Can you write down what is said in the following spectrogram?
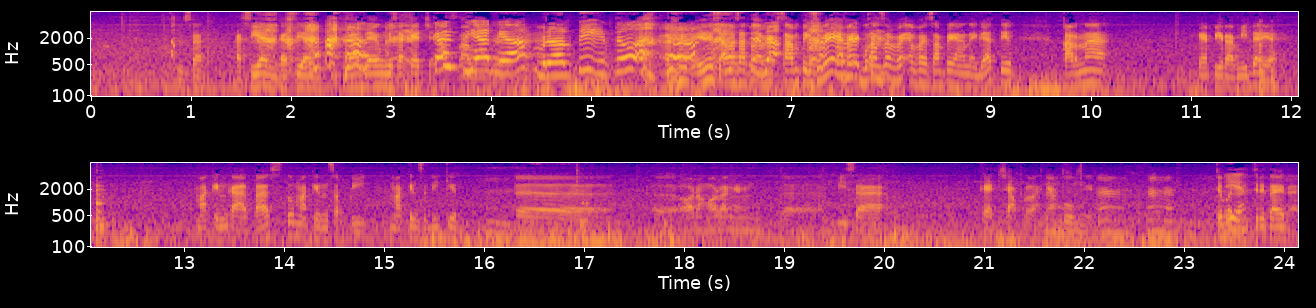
susah, kasihan, kasihan, gak ada yang bisa catch kasian ya berarti itu ini salah satu efek Tidak. samping. Sebenarnya efek Efek- bukan sampai efek samping yang negatif, karena kayak piramida ya. Makin ke atas tuh makin sepi, makin sedikit Hmm. eh, eh, orang-orang yang eh, bisa catch up lah nyambung gitu. Ah, ah. Coba Iya. ceritain. ah.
